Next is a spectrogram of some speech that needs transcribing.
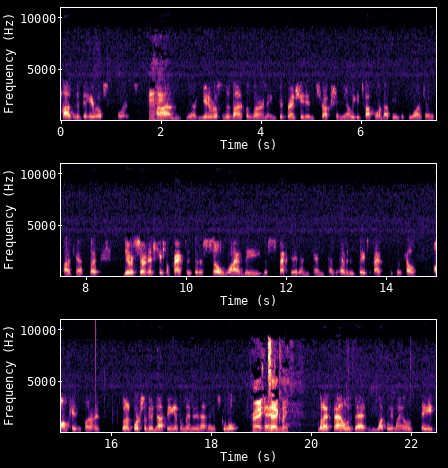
Positive behavioral supports. Mm-hmm. Um, you know, universal design for learning, differentiated instruction. You know, we could talk more about these if you want during the podcast, but there are certain educational practices that are so widely respected and, and as evidence-based practices that help all kids learn, but unfortunately they're not being implemented in that many schools. Right, and exactly. What I found was that, luckily in my own state,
